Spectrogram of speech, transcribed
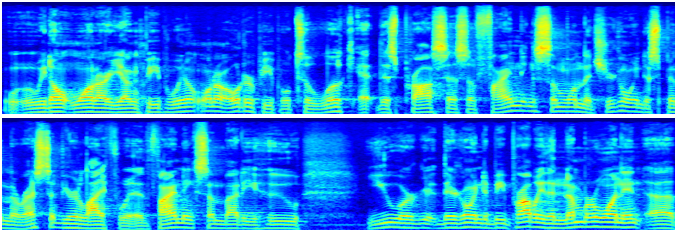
We don't want our young people, we don't want our older people to look at this process of finding someone that you're going to spend the rest of your life with, finding somebody who you are they're going to be probably the number one in, uh,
